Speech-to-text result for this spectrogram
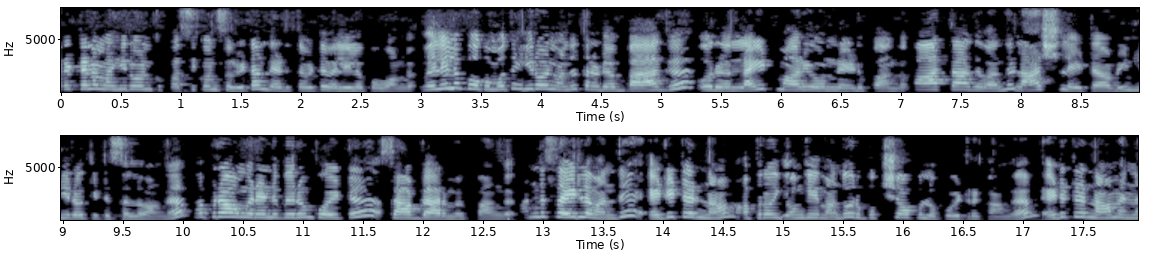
கரெக்டா நம்ம ஹீரோயினுக்கு பசிக்கும்னு சொல்லிட்டு அந்த இடத்த விட்டு வெளியில போவாங்க. வெளியில போகும்போது ஹீரோயின் வந்து தன்னுடைய பேக் ஒரு லைட் மாதிரி ஒன்னு எடுப்பாங்க. பார்த்தா அது வந்து லேஷ் லைட் அப்படின்னு ஹீரோ கிட்ட சொல்லுவாங்க. அப்புறம் அவங்க ரெண்டு பேரும் போயிட்டு சாப்பிட ஆரம்பிப்பாங்க. அந்த சைட்ல வந்து எடிட்டர் நாம் அப்புறம் இவங்க வந்து ஒரு புக் ஷாப் உள்ள போயிட்டு இருக்காங்க எடிட்டர் நாம் என்ன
